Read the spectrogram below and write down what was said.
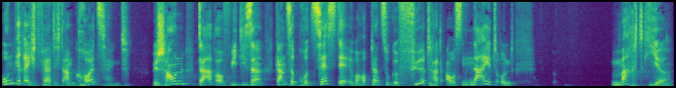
ungerechtfertigt am Kreuz hängt. Wir schauen darauf, wie dieser ganze Prozess, der überhaupt dazu geführt hat, aus Neid und Machtgier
